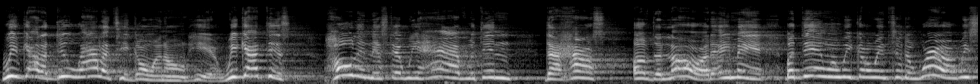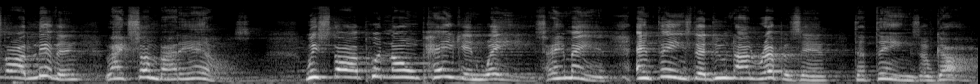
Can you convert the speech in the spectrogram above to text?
We've got a duality going on here. We got this holiness that we have within the house of the Lord, amen. But then when we go into the world, we start living like somebody else. We start putting on pagan ways, amen, and things that do not represent the things of God.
